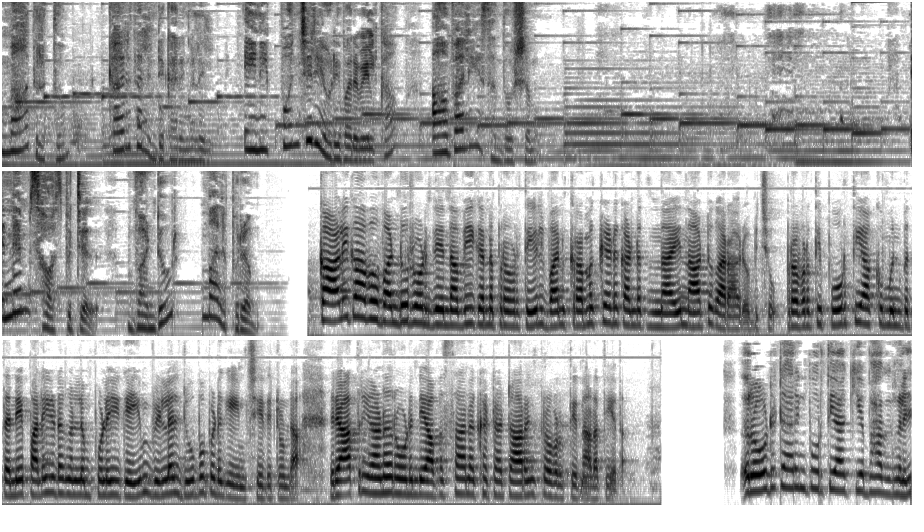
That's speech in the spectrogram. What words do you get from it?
മാതൃത്വം കരുതലിന്റെ കരങ്ങളിൽ. ഇനി പുഞ്ചിരിയോടെ വരവേൽക്കാം ആ വലിയ സന്തോഷം. നിംസ് ഹോസ്പിറ്റൽ വണ്ടൂർ മലപ്പുറം. കാളികാവ് വണ്ടൂർ റോഡിന്റെ നവീകരണ പ്രവൃത്തിയിൽ വൻ ക്രമക്കേട് കണ്ടെത്തുന്നതായി നാട്ടുകാർ ആരോപിച്ചു. പ്രവൃത്തി പൂർത്തിയാക്കും മുൻപ് തന്നെ പലയിടങ്ങളിലും പൊളിയുകയും വിള്ളൽ രൂപപ്പെടുകയും ചെയ്തിട്ടുണ്ട്. രാത്രിയാണ് റോഡിന്റെ അവസാനഘട്ട ടാറിംഗ് പ്രവൃത്തി നടത്തിയത്. റോഡ് ടാറിംഗ് പൂർത്തിയാക്കിയ ഭാഗങ്ങളിൽ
